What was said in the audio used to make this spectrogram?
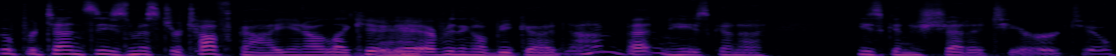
who pretends he's Mr. Tough Guy, you know, like Mm-hmm. everything will be good. I'm betting he's going to. He's going to shed a tear or two.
